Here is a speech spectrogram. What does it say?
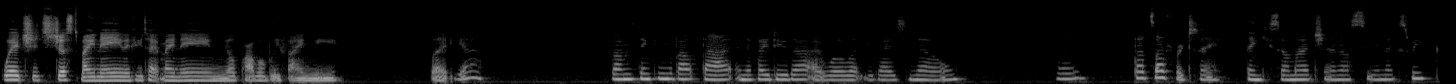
which it's just my name. If you type my name, you'll probably find me. But yeah. So I'm thinking about that, and if I do that, I will let you guys know. But that's all for today. Thank you so much, and I'll see you next week.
